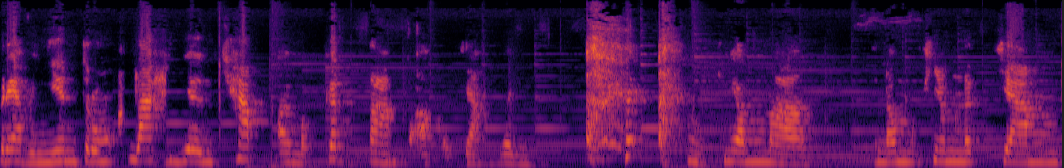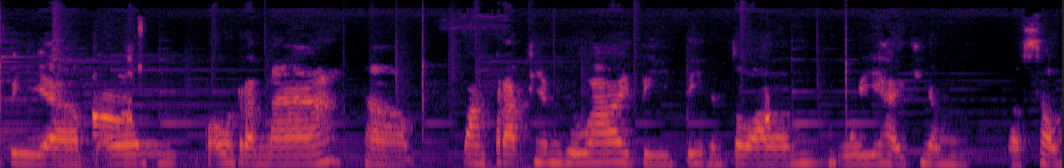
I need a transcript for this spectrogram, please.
ព្រះវិញ្ញាណទ្រង់ដាស់យើងឆាប់ឲ្យមកគិតតាមព្រះអង្គម្ចាស់វិញ ខ្ញុំខ្ញុំខ្ញុំនឹកចាំពីប្អូនប្អូនរណាបានប្រាប់ខ្ញុំយូរហើយពីទីបន្ទាល់មួយហើយខ្ញុំក៏សូម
